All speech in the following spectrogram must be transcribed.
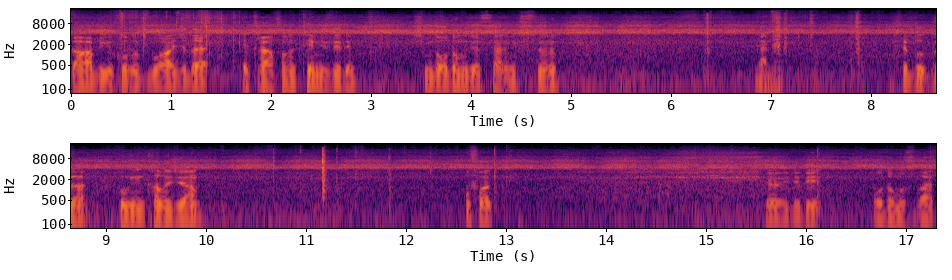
daha büyük olur. Bu ağacı da etrafını temizledim. Şimdi odamı göstermek istiyorum. Yani işte burada bugün kalacağım ufak şöyle bir odamız var.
